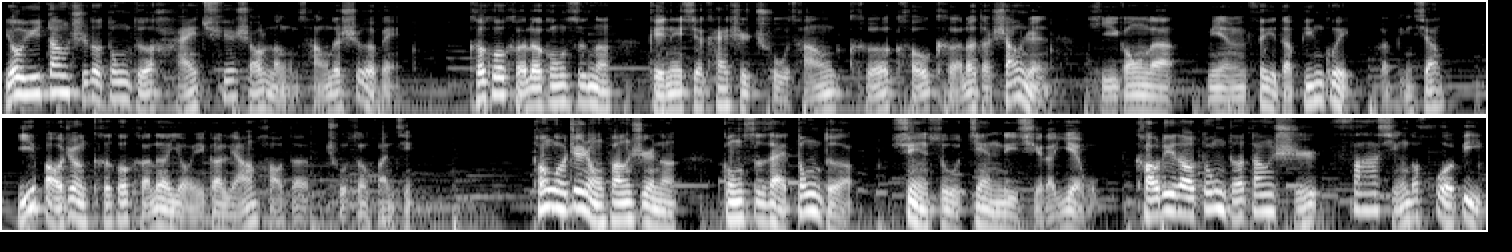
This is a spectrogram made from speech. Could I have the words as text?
由于当时的东德还缺少冷藏的设备。可口可乐公司呢，给那些开始储藏可口可乐的商人提供了免费的冰柜和冰箱，以保证可口可乐有一个良好的储存环境。通过这种方式呢，公司在东德迅速建立起了业务。考虑到东德当时发行的货币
